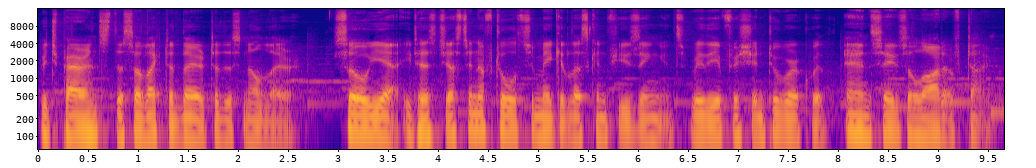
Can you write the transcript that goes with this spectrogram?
which parents the selected layer to this null layer. So yeah, it has just enough tools to make it less confusing, it's really efficient to work with and saves a lot of time.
